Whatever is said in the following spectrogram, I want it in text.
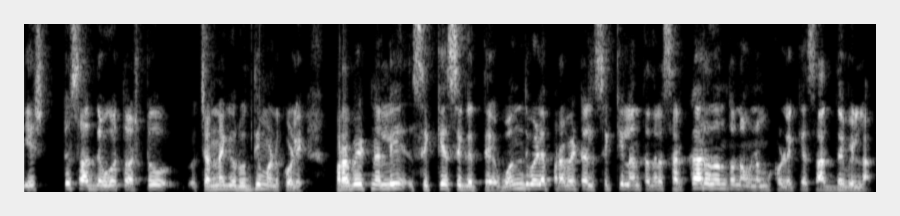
ಎಷ್ಟು ಸಾಧ್ಯವಾಗುತ್ತೋ ಅಷ್ಟು ಚೆನ್ನಾಗಿ ವೃದ್ಧಿ ಮಾಡ್ಕೊಳ್ಳಿ. ಪ್ರೈವೇಟ್ನಲ್ಲಿ ಸಿಕ್ಕೇ ಸಿಗುತ್ತೆ. ಒಂದ್ ವೇಳೆ ಪ್ರೈವೇಟ್ ಅಲ್ಲಿ ಸಿಕ್ಕಿಲ್ಲ ಅಂತಂದ್ರೆ ಸರ್ಕಾರದಂತೂ ನಾವು ನಂಬ್ಕೊಳ್ಳಿಕ್ಕೆ ಸಾಧ್ಯವಿಲ್ಲ.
